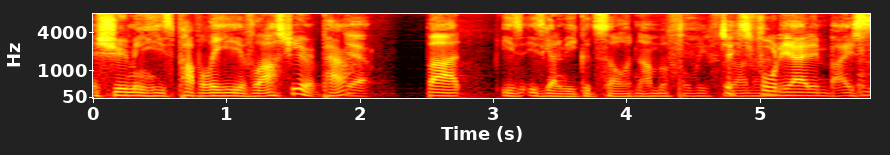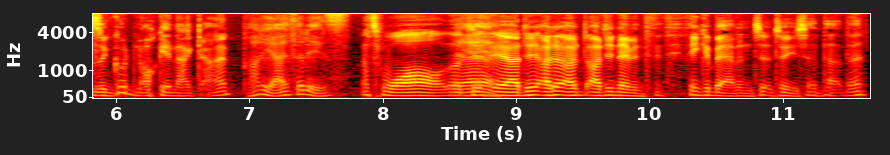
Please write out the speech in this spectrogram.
assuming he's Papalii of last year at Para, Yeah. but he's, he's going to be a good solid number for me. For Jeez, 48 in base is a good knock in that game. Bloody oath it is. That's wild. I Yeah. did, yeah, I, did, I, I- I didn't even th- think about it until, until you said that then.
